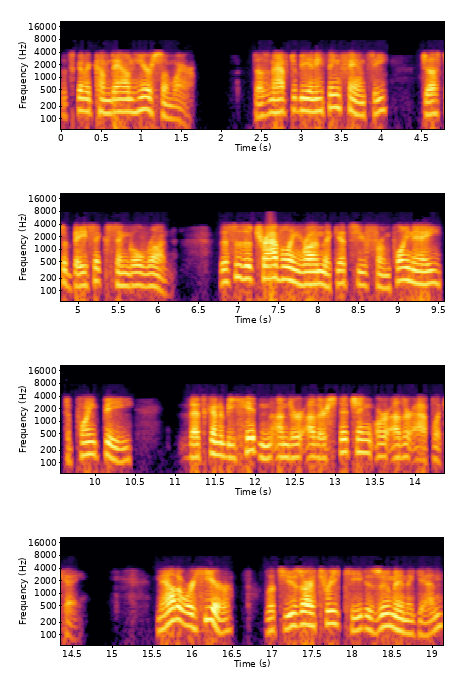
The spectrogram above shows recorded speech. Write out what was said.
that's going to come down here somewhere. Doesn't have to be anything fancy, just a basic single run. This is a traveling run that gets you from point A to point B that's going to be hidden under other stitching or other applique. Now that we're here, let's use our 3 key to zoom in again,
